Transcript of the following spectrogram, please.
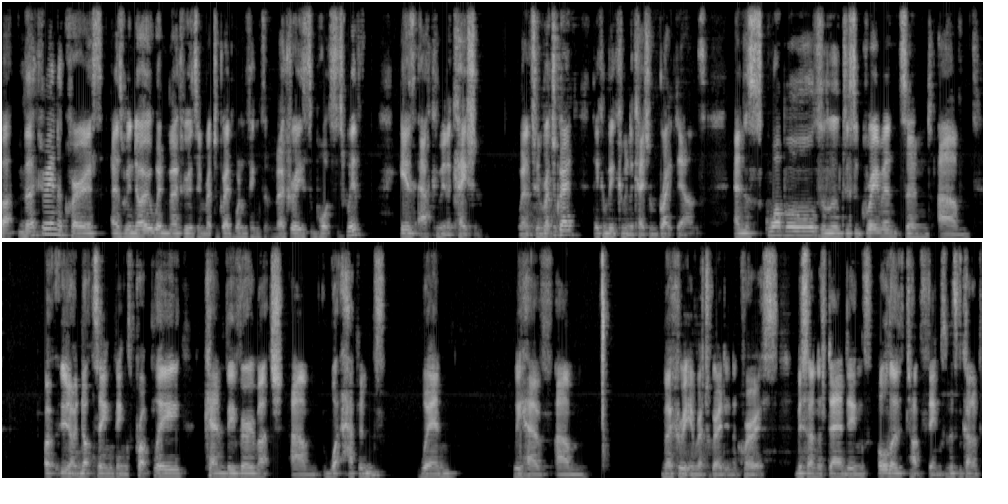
But Mercury and Aquarius, as we know, when Mercury is in retrograde, one of the things that Mercury supports us with is our communication. When it's in retrograde, there can be communication breakdowns and the squabbles and little disagreements and, um, uh, you know, not seeing things properly can be very much um, what happens when we have um, Mercury in retrograde in Aquarius, misunderstandings, all those type of things. And this is kind of,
